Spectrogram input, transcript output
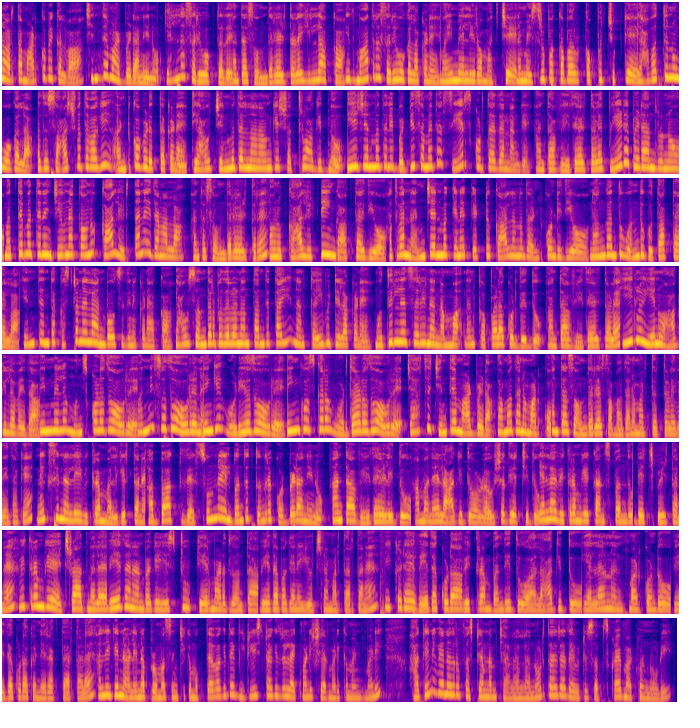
ಪರಿಸ್ಥಿತಿನೂ ಅರ್ಥ ಮಾಡ್ಕೋಬೇಕಲ್ವಾ? ಚಿಂತೆ ಮಾಡ್ಬೇಡ ನೀನು. ಎಲ್ಲ ಸರಿ ಹೋಗ್ತದೆ. ಅಂತ ಸೌಂದರ್ಯ ಹೇಳ್ತಾಳೆ, ಇಲ್ಲ ಅಕ್ಕ. ಇದ್ ಮಾತ್ರ ಸರಿ ಹೋಗಲ್ಲ ಕಣೆ. ಮೈ ಮೇಲಿರೋ ಮಚ್ಚೆ, ನಮ್ಮ ಹೆಸರು ಪಕ್ಕ ಬರೋ ಕಪ್ಪು ಚುಕ್ಕೆ ಯಾವತ್ತೂ ಹೋಗಲ್ಲ. ಅದು ಶಾಶ್ವತವಾಗಿ ಅಂಟ್ಕೋಬಿಡುತ್ತೆ ಕಣೆ. ಯಾವ ಜನ್ಮದಲ್ಲಿ ನಾನು ಅವನಿಗೆ ಶತ್ರು ಆಗಿದ್ನು? ಈ ಜನ್ಮದಲ್ಲಿ ಬಡ್ಡಿ ಸಮೇತ ಸೇರ್ಸ್ಕೊಡ್ತಾ ಇದ್ದಾನೆ ನಂಗೆ. ಅಂತ ವೇದ ಹೇಳ್ತಾಳೆ, ಬೇಡ ಬೇಡ ಅಂದ್ರು ಮತ್ತೆ ಮತ್ತೆ ನಿನ್ ಜೀವನಕ್ಕೆ ಅವನು ಕಾಲ್ ಇಡ್ತಾನೆ ಇದಾನಲ್ಲ ಅಂತ ಸೌಂದರ್ಯ ಹೇಳ್ತಾರೆ, ಅವನು ಕಾಲ್ ಇಟ್ಟಿ ಹಿಂಗ್ ಆಗ್ತಾ ಇದೆಯೋ? ಅಥವಾ ನನ್ ಜನ್ಮಕ್ಕೆನೆ ಕೆಟ್ಟು ಕಾಲ್ ಅನ್ನೋದು ಅಂಟ್ಕೊಂಡಿದ್ಯೋ? ನಂಗಂತೂ ಒಂದು ಗೊತ್ತಾಗ್ತಾ ಇಲ್ಲ. ಎಂತೆಂತ ಕಷ್ಟನೆಲ್ಲ ಅನುಭವಿಸಿದೀನಿ ಕಣೆ ಅಕ್ಕ. ಯಾವ ಸಂದರ್ಭದಲ್ಲೂ ನನ್ನ ತಂದೆ ತಾಯಿ ನನ್ ಕೈ ಬಿಟ್ಟಿಲ್ಲ ಕಣೆ. ಮೊದಲನೇ ಸರಿ ನನ್ನ ಅಮ್ಮ ನನ್ ಕಪಾಳ ಕೊಡ್ದಿದ್ದು. ಅಂತ ವೇದ ಹೇಳ್ತಾಳೆ. ಈಗ್ಲೂ ಏನು ಆಗಿಲ್ಲ ವೇದ. ನಿನ್ ಮೇಲೆ ಮುನ್ಸ್ಕೊಳ್ಳೋದು ಅವ್ರೆ. ಮನ್ನಿಸೋದು ಅವ್ರೆ ನಿಂಗೆ ಒಡಿಯೋದು ಅವ್ರೆ. ನಿಂಗೋಸ್ಕರ ಒಡ್ದಾಡೋದು ಅವ್ರೆ. ಜಾಸ್ತಿ ಚಿಂತೆ ಮಾಡ್ಬೇಡ. ಸಮಾಧಾನ ಮಾಡ್ಕೊ. ಅಂತ ಸೌಂದರ್ಯ ಸಮಾಧಾನ ಮಾಡ್ತಿರ್ತಾಳೆ ವೇದಗೆ. ನೆಕ್ಸ್ಟ್ನಲ್ಲಿ ವಿಕ್ರಮ್ ಮಲಗಿರ್ತಾನೆ. ಹಬ್ಬ ಆಗ್ತಿದೆ. ಸುಮ್ನೆ ಇಲ್ಲಿ ಬಂದು ತೊಂದ್ರೆ ಕೊಡ್ಬೇಡ ನೀನು. ಅಂತ ವೇದ ಹೇಳಿದ್ದು. ಆ ಮನೇಲಿ ಆಗಿದ್ದು, ಅವಳು ಔಷಧಿ ಹಚ್ಚಿದ್ದು. ಎಲ್ಲ ವಿಕ್ರಮ್ಗೆ ಕನ್ಸ್ ಬಂದು ಬೆಚ್ಚ ಬೀಳ್ತಾನೆ. ವಿಕ್ರಮ್ಗೆ ಎಚ್ಚರ ಆದ್ಮೇಲೆ ವೇದ ನನ್ ಬಗ್ಗೆ ಎಷ್ಟು ಕೇರ್ ಮಾಡಿದ್ಲು ಅಂತ ವೇದ ಬಗ್ಗೆನೆ ಯೋಚನೆ ಮಾಡ್ತಾ ಇರ್ತಾನೆ. ಈ ಕಡೆ ವೇದ ಕೂಡ ವಿಕ್ರಮ್ ಬಂದಿದ್ದು ಅಲ್ಲಾಗಿದ್ದು ಎಲ್ಲಾನು ನೆನ್ಪು ಮಾಡ್ಕೊಂಡು ವೇದ ಕೂಡ ಕಣ್ಣೀರಾಗ್ತಾ ಇರ್ತಾಳೆ. ಅಲ್ಲಿಗೆ ನಾಳಿನ ಪ್ರೊಮೋ ಸಂಚಿಕೆ ಮುಕ್ತವಾಗಿದೆ. ವಿಡಿಯೋ ಇಷ್ಟ ಆಗಿದ್ರೆ ಲೈಕ್ ಮಾಡಿ, ಶೇರ್ ಮಾಡಿ, ಕಮೆಂಟ್ ಮಾಡಿ. ಹಾಗೆ ನೀವೇನಾದ್ರೂ ಫಸ್ಟ್ ಟೈಮ್ ನಮ್ಮ ಚಾನಲ್ ನೋಡ್ತಾ ಇದ್ರೆ ದಯವಿಟ್ಟು ಸಬ್ಸ್ಕ್ರೈಬ್ ಮಾಡ್ಕೊಂಡು ನೋಡಿ.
